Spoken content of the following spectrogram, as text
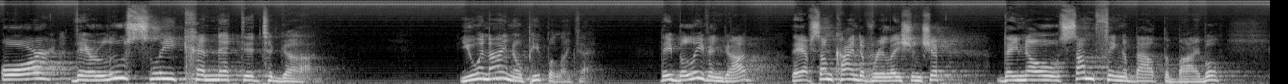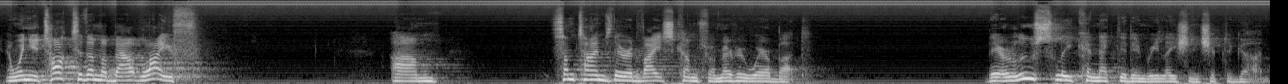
or they're loosely connected to God. You and I know people like that. They believe in God, they have some kind of relationship, they know something about the Bible. And when you talk to them about life, um, sometimes their advice comes from everywhere but. They're loosely connected in relationship to God.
